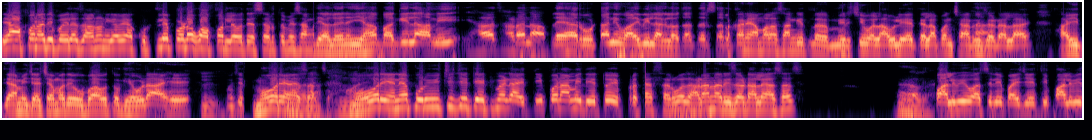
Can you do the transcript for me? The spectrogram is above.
ते आपण आधी पहिलं जाणून घेऊया कुठले प्रोडक्ट वापरले होते सर तुम्ही सांगा मध्ये आलोय आणि ह्या बागेला आम्ही ह्या झाडांना आपल्या ह्या रोटाने वाळवी लागला होता तर सर सरकारने आम्हाला सांगितलं मिरची व लावली आहे त्याला पण छान. रिझल्ट आलाय हा इथे आम्ही ज्याच्यामध्ये उभा होतो घेवडा आहे. म्हणजे मोहर येण्याचा मोहर. येण्यापूर्वीची जी ट्रीटमेंट आहे ती पण आम्ही देतोय प्रत्येक सर्व झाडांना रिझल्ट आलाय असाच झालं. पालवी वाचली पाहिजे ती पालवी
